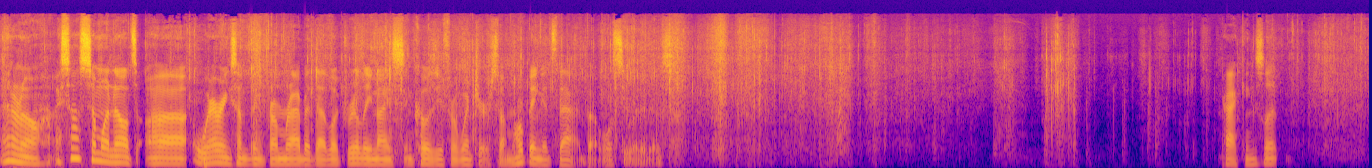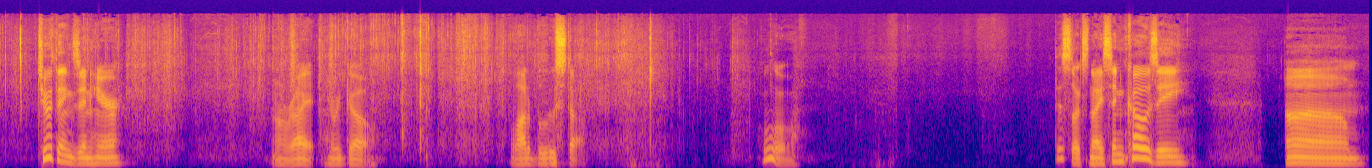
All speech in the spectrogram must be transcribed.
I don't know. I saw someone else uh, wearing something from Rabbit that looked really nice and cozy for winter, so I'm hoping it's that, but we'll see what it is. Packing slip. Two things in here. All right, here we go. A lot of blue stuff. Ooh. This looks nice and cozy. Um,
